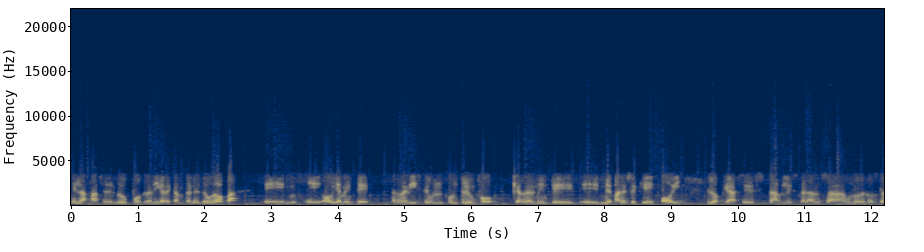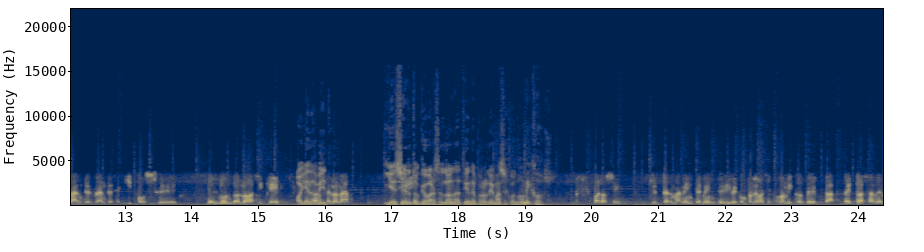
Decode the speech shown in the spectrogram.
en la fase de grupos de la Liga de Campeones de Europa. Eh, eh, obviamente reviste un, un, triunfo que realmente eh, me parece que hoy lo que hace es darle esperanza a uno de los grandes, grandes equipos eh, del mundo, ¿no? Así que Oye, David, Barcelona ¿y es cierto que Barcelona tiene problemas económicos? Bueno, sí, permanentemente vive con problemas económicos. Ve, vete a saber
